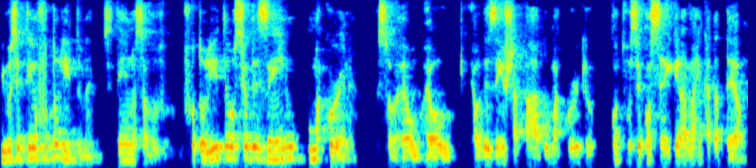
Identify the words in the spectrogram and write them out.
e você tem o fotolito, né? Você tem noção, o fotolito é o seu desenho, uma cor, né? É o, é o, é o desenho chapado, uma cor, que é o quanto você consegue gravar em cada tela.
